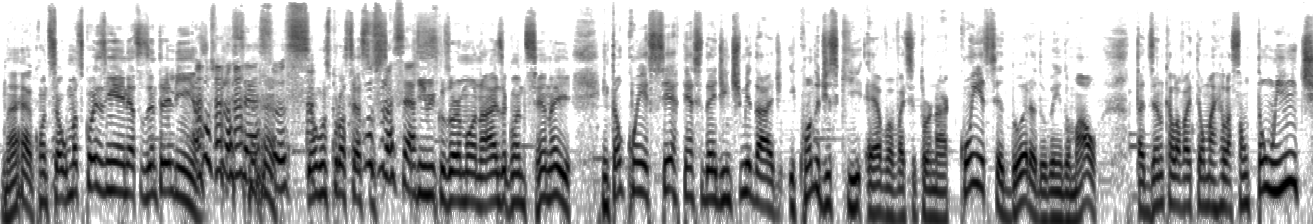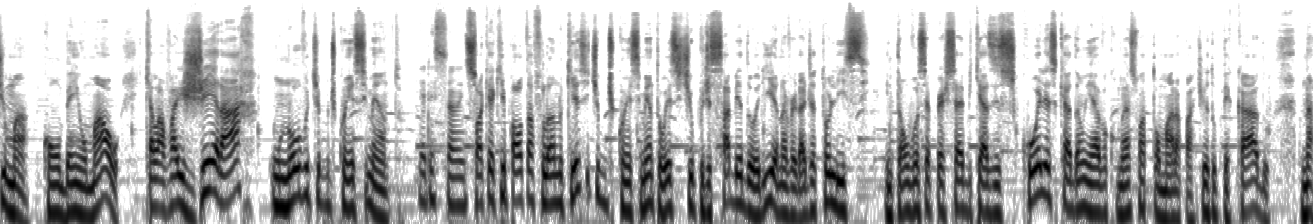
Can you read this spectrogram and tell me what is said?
né? Aconteceu algumas coisinhas aí nessas entrelinhas. Os processos. Tem alguns processos, Alguns processos. químicos hormonais acontecendo aí. Então, conhecer tem essa ideia de intimidade. E quando diz que Eva vai se tornar conhecedora do bem e do mal, tá dizendo que ela vai ter uma relação tão íntima com o bem e o mal que ela vai gerar um novo tipo de conhecimento. Interessante. Só que aqui Paulo tá falando que esse tipo de conhecimento, ou esse tipo de sabedoria, na verdade é tolice. Então você percebe que as escolhas que Adão e Eva começam a tomar a partir do pecado, na,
